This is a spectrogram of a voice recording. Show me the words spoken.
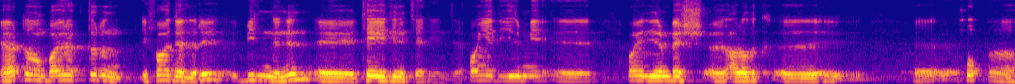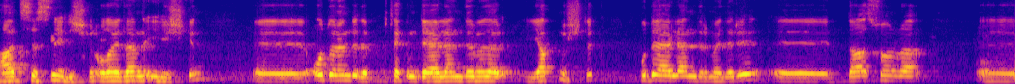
Erdoğan Bayraktar'ın ifadeleri bilinenin e, teyidi niteliğinde. 17-20 e, 17-25 e, Aralık e, e, e, hadisesine ilişkin, olaylarına ilişkin e, o dönemde de bir takım değerlendirmeler yapmıştık. Bu değerlendirmeleri e, daha sonra e,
